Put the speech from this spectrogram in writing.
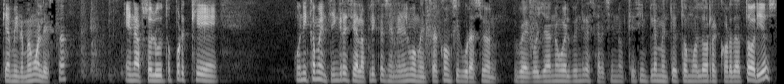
que a mí no me molesta en absoluto porque Únicamente ingresé a la aplicación en el momento de configuración. Luego ya no vuelvo a ingresar, sino que simplemente tomo los recordatorios.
